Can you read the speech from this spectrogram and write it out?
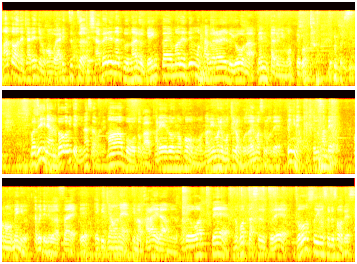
あとはねチャレンジも今後やりつつ喋れなくなる限界まででも食べられるようなメンタルに持っていこうと思いますまあぜひねあの動画見て皆さんはね麻婆とかカレー丼の方も並盛りもちろんございますのでぜひね江戸さんでこのメニュー食べてみてください。でエビちゃんはね今辛いラーメンを食べ終わって残ったスープで雑炊をするそうです。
